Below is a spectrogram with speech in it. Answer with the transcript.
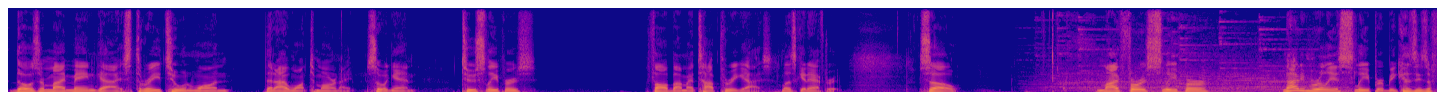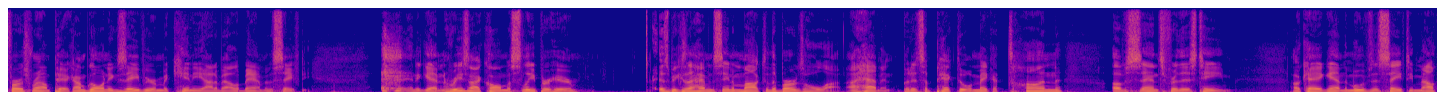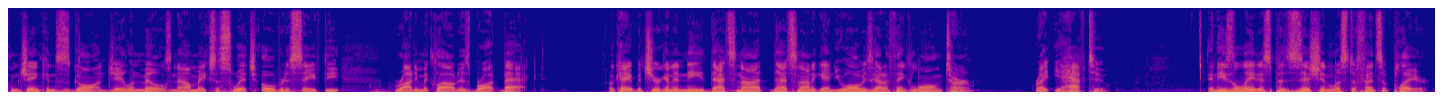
those are my main guys. Three, two, and one that I want tomorrow night. So again, two sleepers, followed by my top three guys. Let's get after it. So, my first sleeper not even really a sleeper because he's a first round pick. I'm going Xavier McKinney out of Alabama, the safety. and again, the reason I call him a sleeper here is because I haven't seen him mock to the birds a whole lot. I haven't, but it's a pick that will make a ton of sense for this team. Okay, again, the moves at safety. Malcolm Jenkins is gone. Jalen Mills now makes a switch over to safety. Roddy McLeod is brought back. Okay, but you're going to need that's not that's not again. You always got to think long term, right? You have to and he's the latest positionless defensive player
